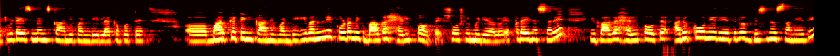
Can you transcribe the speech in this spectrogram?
అడ్వర్టైజ్మెంట్స్ కానివ్వండి లేకపోతే మార్కెటింగ్ కానివ్వండి ఇవన్నీ కూడా మీకు బాగా హెల్ప్ అవుతాయి. సోషల్ మీడియాలో ఎక్కడైనా సరే ఇవి బాగా హెల్ప్ అవుతాయి. అనుకోని రీతిలో బిజినెస్ అనేది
